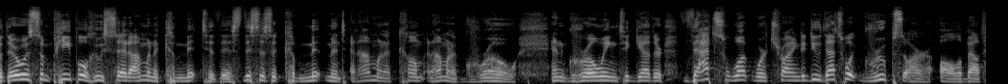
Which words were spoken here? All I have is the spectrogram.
But there was some people who said, I'm going to commit to this. This is a commitment, and I'm going to come and I'm going to grow and growing together. That's what we're trying to do. That's what groups are all about.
